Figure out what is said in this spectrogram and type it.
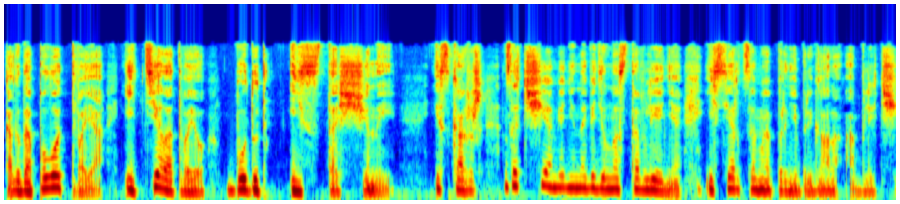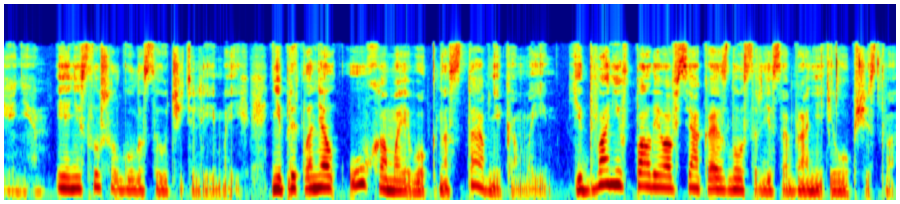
когда плоть твоя и тело твое будут истощены. И скажешь, зачем я ненавидел наставления, и сердце мое пренебрегало обличением. И я не слушал голоса учителей моих, не преклонял ухо моего к наставникам моим. Едва не впал я во всякое зло среди собраний и общества.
